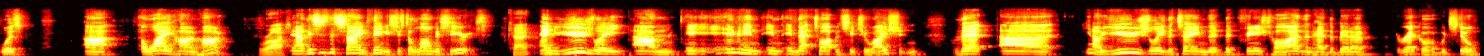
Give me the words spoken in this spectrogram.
was uh, away, home, home. Right. Now, this is the same thing. It's just a longer series. Okay. And usually, um, even in, in, in that type of situation, that uh, you know, usually the team that, that finished higher and then had the better record would still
